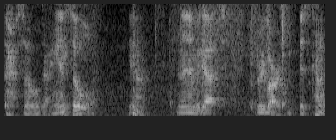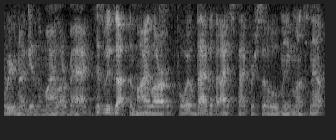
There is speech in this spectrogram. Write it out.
Yeah. So we got hand soap. Yeah. And then we got three bars. It's kind of weird not getting the Mylar bag because we've got the Mylar foil bag with the ice pack for so many months now.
